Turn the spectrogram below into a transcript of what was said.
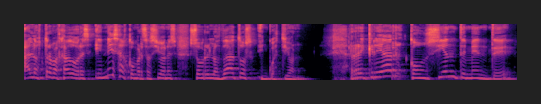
a los trabajadores en esas conversaciones sobre los datos en cuestión. Recrear conscientemente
